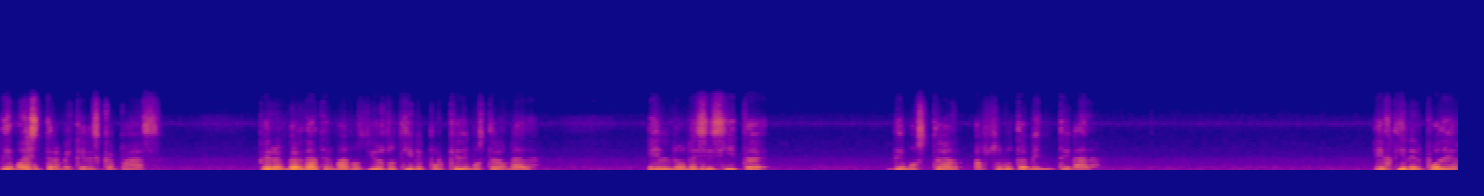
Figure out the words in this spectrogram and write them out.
Demuéstrame que eres capaz. Pero en verdad, hermanos, Dios no tiene por qué demostrar nada. Él no necesita demostrar absolutamente nada. Él tiene el poder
